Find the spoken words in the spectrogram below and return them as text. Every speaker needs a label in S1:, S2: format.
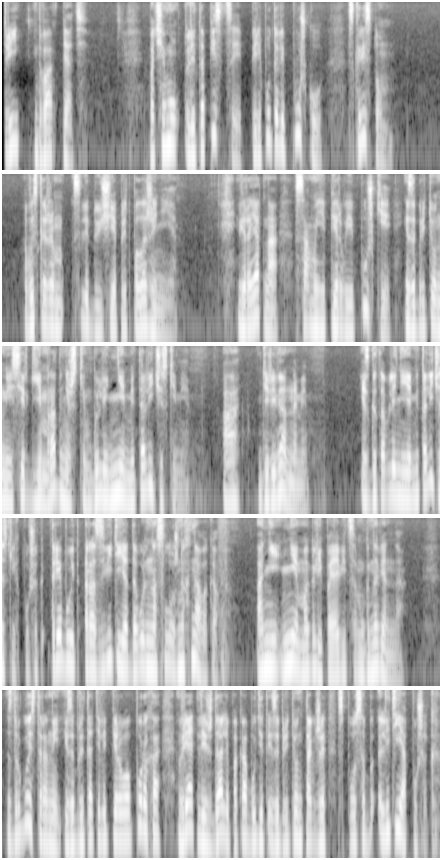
S1: 3.2.5. Почему летописцы перепутали пушку с крестом? Выскажем следующее предположение. Вероятно, самые первые пушки, изобретенные Сергием Радонежским, были не металлическими, а деревянными. Изготовление металлических пушек требует развития довольно сложных навыков. Они не могли появиться мгновенно. С другой стороны, изобретатели первого пороха вряд ли ждали, пока будет изобретен также способ литья пушек.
